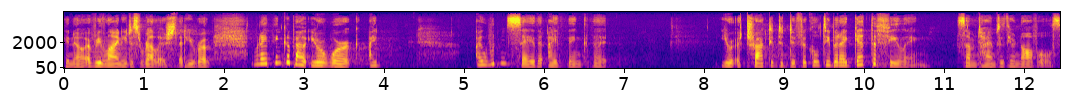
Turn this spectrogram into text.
You know, every line he just relished that he wrote. When I think about your work, I I wouldn't say that I think that you're attracted to difficulty, but I get the feeling sometimes with your novels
